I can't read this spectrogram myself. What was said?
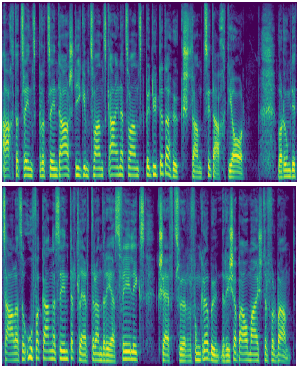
28% Anstieg im 2021 bedeutet der Höchststand seit acht Jahren. Warum die Zahlen so aufgegangen sind, erklärt Andreas Felix, Geschäftsführer vom Graubündnerischen Baumeisterverband.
